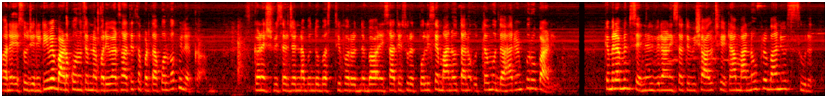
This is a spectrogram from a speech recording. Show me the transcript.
અને એસઓજીની ટીમે બાળકોનું તેમના પરિવાર સાથે સફળતાપૂર્વક મિલન કરાવ્યું. ગણેશ વિસર્જનના બંદોબસ્તથી ફરજ નિભાવવાની સાથે સુરત પોલીસે માનવતાનું ઉત્તમ ઉદાહરણ પૂરું પાડ્યું. કેમેરામેન સેનિલ વિરાણી સાથે વિશાલ છેટા માનવ પ્રભા ન્યૂઝ સુરત.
